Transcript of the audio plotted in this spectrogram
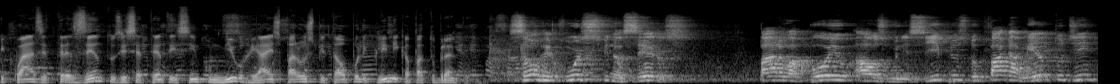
e quase 375 mil reais para o Hospital Policlínica Pato Branco. São recursos financeiros para o apoio aos municípios do pagamento de,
